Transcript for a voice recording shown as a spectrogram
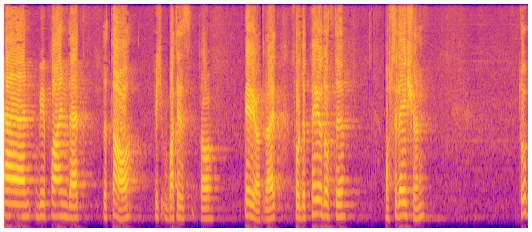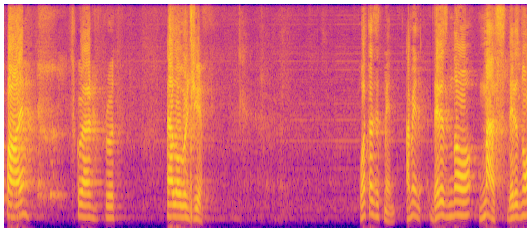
and we find that the tau, which, what is tau? Period, right? So, the period of the oscillation 2 pi square root L over G. What does it mean? I mean, there is no mass, there is no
